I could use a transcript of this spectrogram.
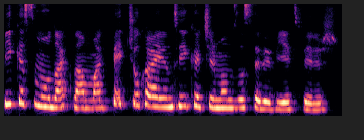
Bir kısma odaklanmak pek çok ayrıntıyı kaçırmamıza sebebiyet verir.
